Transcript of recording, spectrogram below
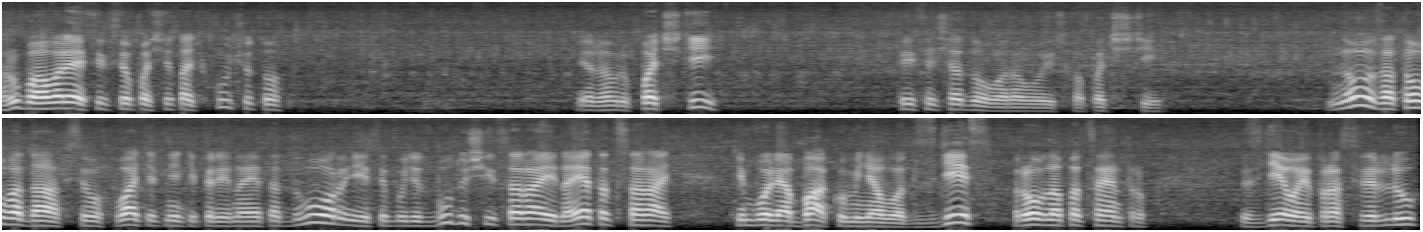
грубо говоря, если все посчитать в кучу, то я же говорю, почти тысяча долларов вышло, почти. Ну, зато вода, все, хватит мне теперь и на этот двор, и если будет будущий сарай, и на этот сарай. Тем более бак у меня вот здесь, ровно по центру. Сделаю, просверлю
